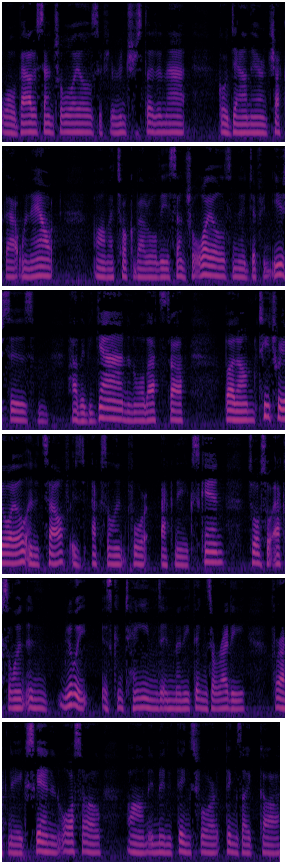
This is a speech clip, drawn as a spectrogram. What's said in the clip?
all about essential oils. If you're interested in that, go down there and check that one out. Um, I talk about all the essential oils and their different uses and how they began and all that stuff. But um, tea tree oil in itself is excellent for acneic skin. It's also excellent and really is contained in many things already for acneic skin and also um, in many things for things like uh,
